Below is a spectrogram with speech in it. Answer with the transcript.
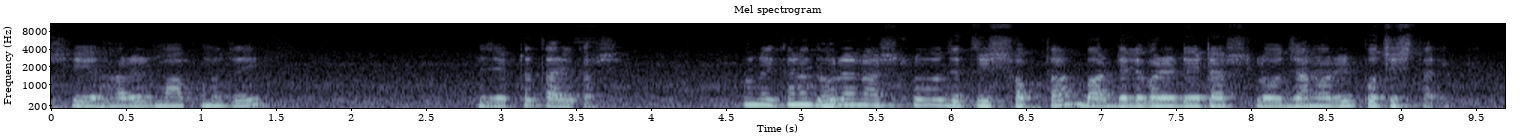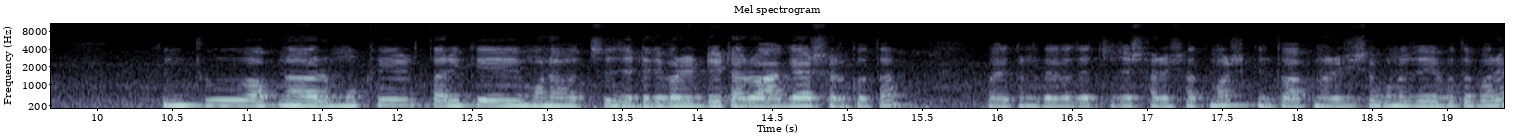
সেই হারের মাপ অনুযায়ী এই যে একটা তারিখ আসে। এখন এখানে ধরেন আসলো যে ত্রিশ সপ্তাহ বা ডেলিভারি ডেট আসলো জানুয়ারির পঁচিশ তারিখ। কিন্তু আপনার মুখের তারিখে মনে হচ্ছে যে ডেলিভারি ডেট আরও আগে আসার কথা বা এখানে দেখা যাচ্ছে যে সাড়ে সাত মাস, কিন্তু আপনার হিসাব অনুযায়ী হতে পারে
